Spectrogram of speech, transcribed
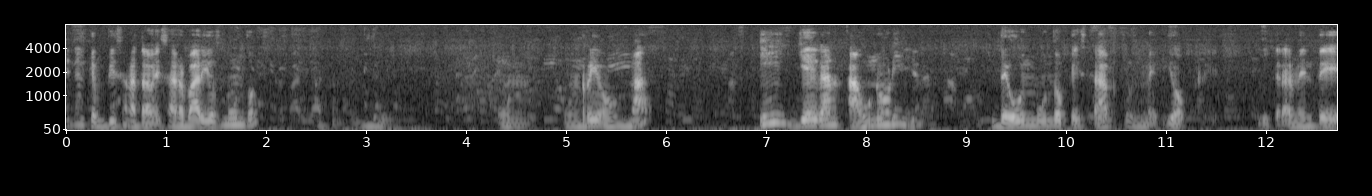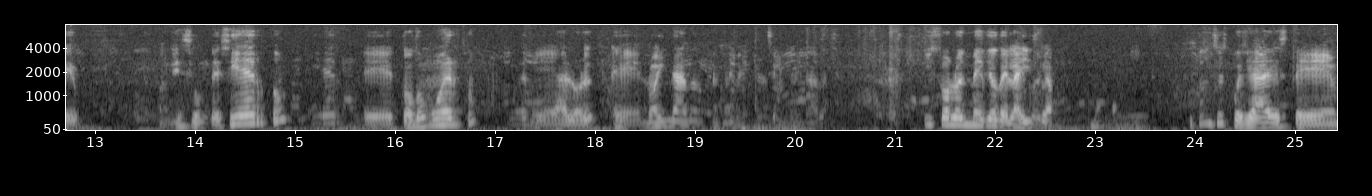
en el que empiezan a atravesar varios mundos un, un río, un mar y llegan a una orilla de un mundo que está pues mediocre literalmente parece un desierto eh, todo muerto eh, eh, no hay nada no hay vegetación, no hay nada y solo en medio de la isla. Entonces pues ya este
